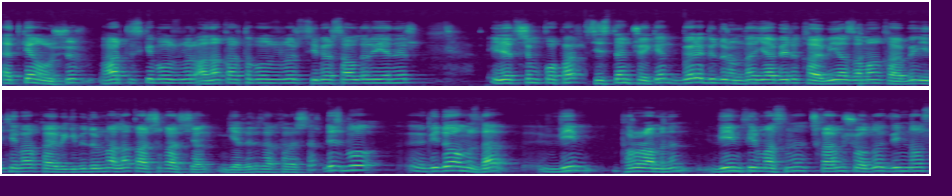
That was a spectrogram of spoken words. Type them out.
etken oluşur. Hard diski bozulur, anakartı bozulur, siber saldırı yenir. iletişim kopar, sistem çöker. Böyle bir durumda ya veri kaybı ya zaman kaybı, itibar kaybı gibi durumlarla karşı karşıya geliriz arkadaşlar. Biz bu e, videomuzda Vim programının, Vim firmasının çıkarmış olduğu Windows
